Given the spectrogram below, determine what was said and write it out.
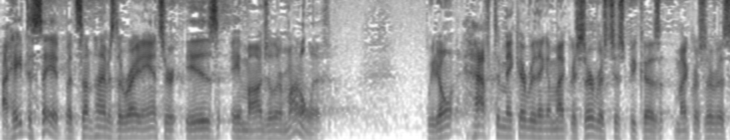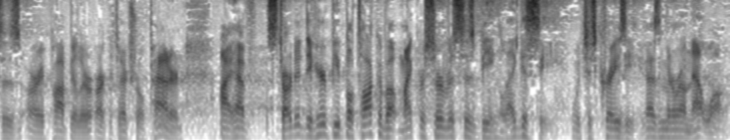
I hate to say it, but sometimes the right answer is a modular monolith. We don't have to make everything a microservice just because microservices are a popular architectural pattern. I have started to hear people talk about microservices being legacy, which is crazy. It hasn't been around that long.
